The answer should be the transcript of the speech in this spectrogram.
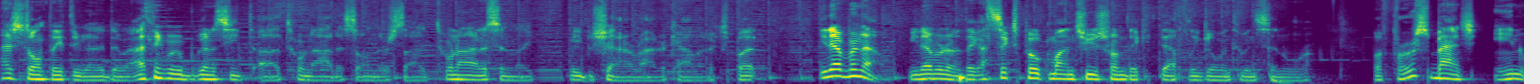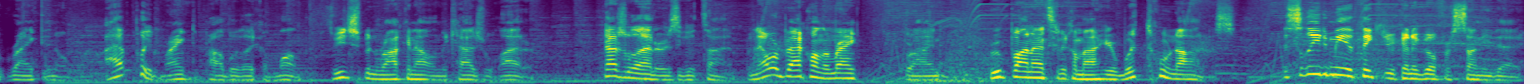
I just don't think they're going to do it. I think we're going to see uh, Tornadus on their side. Tornadus and like maybe Shadow Rider Calyrex. But you never know. You never know. They got six Pokemon to choose from. They could definitely go into Incineroar. But first match in Ranked in a while. I haven't played Ranked in probably like a month. So we've just been rocking out on the Casual Ladder. Casual Ladder is a good time. But now we're back on the Ranked grind. Brute Bonnet's to come out here with Tornadus. This is leading me to think you're to go for Sunny Day.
